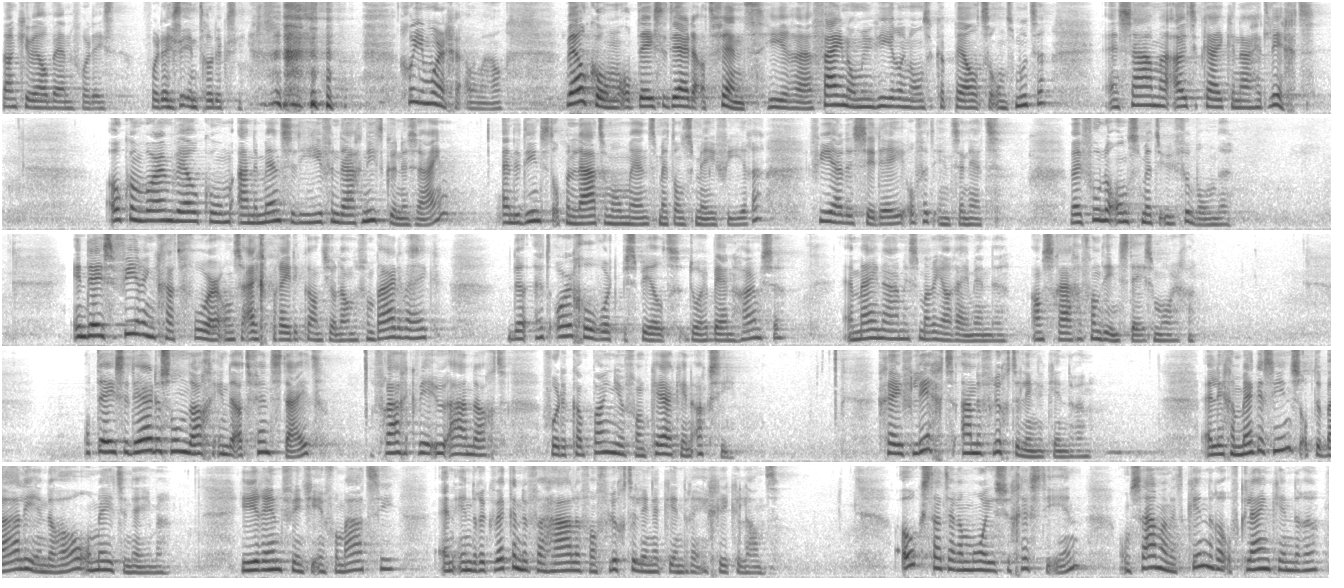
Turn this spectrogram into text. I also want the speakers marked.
Speaker 1: Dankjewel Ben voor deze, voor deze introductie. Goedemorgen allemaal. Welkom op deze derde advent. Hier, uh, fijn om u hier in onze kapel te ontmoeten en samen uit te kijken naar het licht. Ook een warm welkom aan de mensen die hier vandaag niet kunnen zijn en de dienst op een later moment met ons meevieren via de CD of het internet. Wij voelen ons met u verbonden. In deze viering gaat voor onze eigen predikant Jolande van Baardewijk. De, het orgel wordt bespeeld door Ben Harmsen. En mijn naam is Marian Rijmende, ambtsdrager van dienst deze morgen. Op deze derde zondag in de adventstijd vraag ik weer uw aandacht voor de campagne van Kerk in Actie. Geef licht aan de vluchtelingenkinderen. Er liggen magazines op de balie in de hal om mee te nemen. Hierin vind je informatie en indrukwekkende verhalen van vluchtelingenkinderen in Griekenland. Ook staat er een mooie suggestie in om samen met kinderen of kleinkinderen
